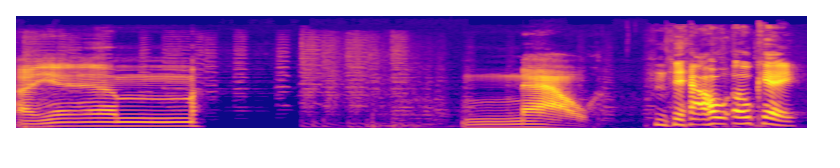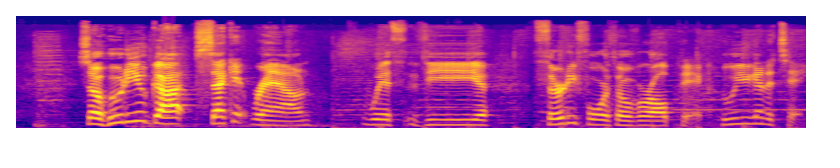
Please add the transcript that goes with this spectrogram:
I am now. Now, okay. So who do you got second round with the 34th overall pick? Who are you going to take?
